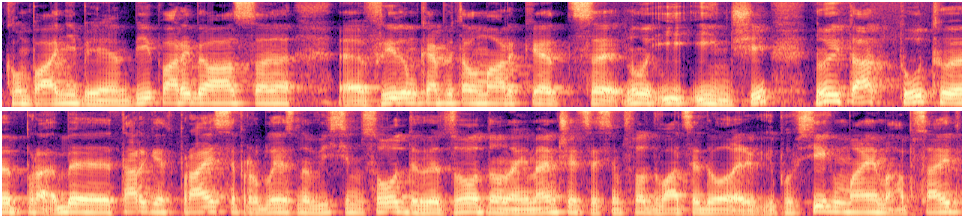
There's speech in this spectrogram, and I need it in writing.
компаній BNB Paribas, е, Freedom Capital Markets, е, ну і інші. Ну і так, тут таргет прайси приблизно 800-900, ну найменше це 720 доларів. І по всіх ми маємо апсайд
